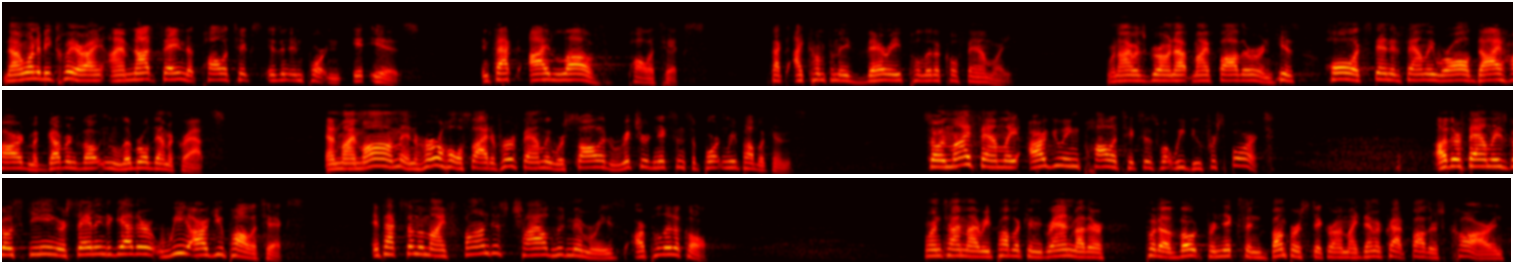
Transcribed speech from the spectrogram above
Now I want to be clear, I, I am not saying that politics isn't important. It is. In fact, I love politics. In fact, I come from a very political family. When I was growing up, my father and his whole extended family were all die-hard McGovern voting liberal Democrats. And my mom and her whole side of her family were solid Richard Nixon supporting Republicans. So in my family, arguing politics is what we do for sport. Other families go skiing or sailing together. We argue politics. In fact, some of my fondest childhood memories are political. One time, my Republican grandmother put a vote for Nixon bumper sticker on my Democrat father's car, and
